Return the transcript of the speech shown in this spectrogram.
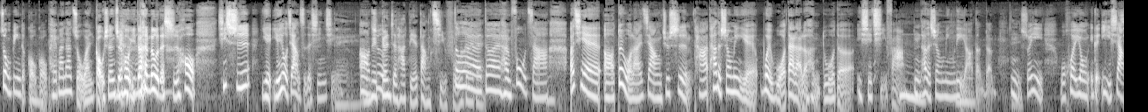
重病的狗狗，嗯、陪伴它走完狗生最后一段路的时候，其实也也有这样子的心情，啊，就跟着它跌宕起伏，对对，很复杂，嗯、而且呃，对我来讲，就是它它的生命也为我带来了很多的一些启发，嗯，嗯，它的生命力啊等等。嗯，所以我会用一个意象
